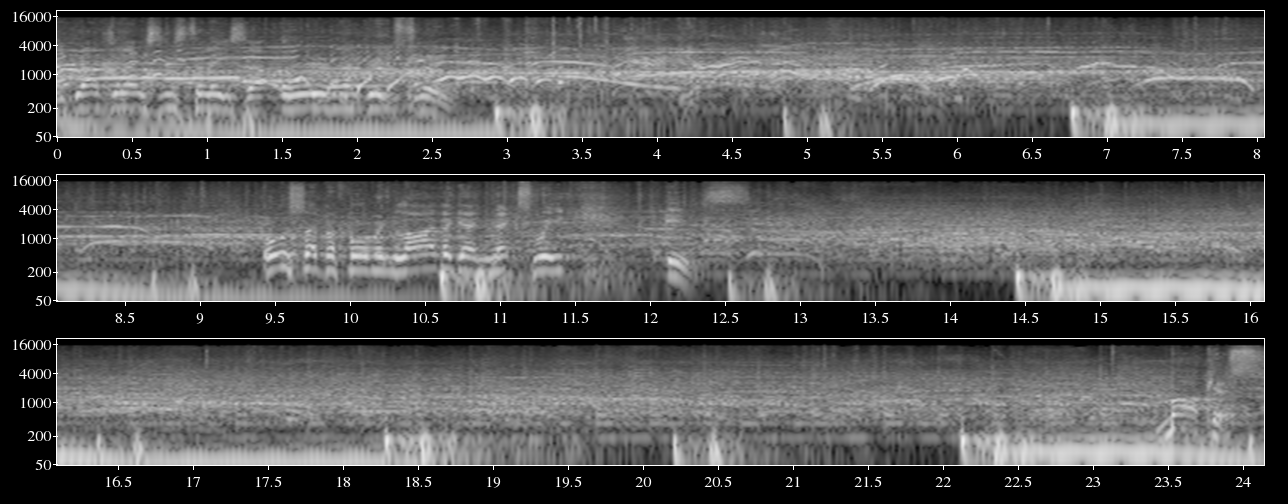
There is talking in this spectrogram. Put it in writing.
Congratulations Tulisa. All her groups through. Also performing live again next week is. Marcus.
